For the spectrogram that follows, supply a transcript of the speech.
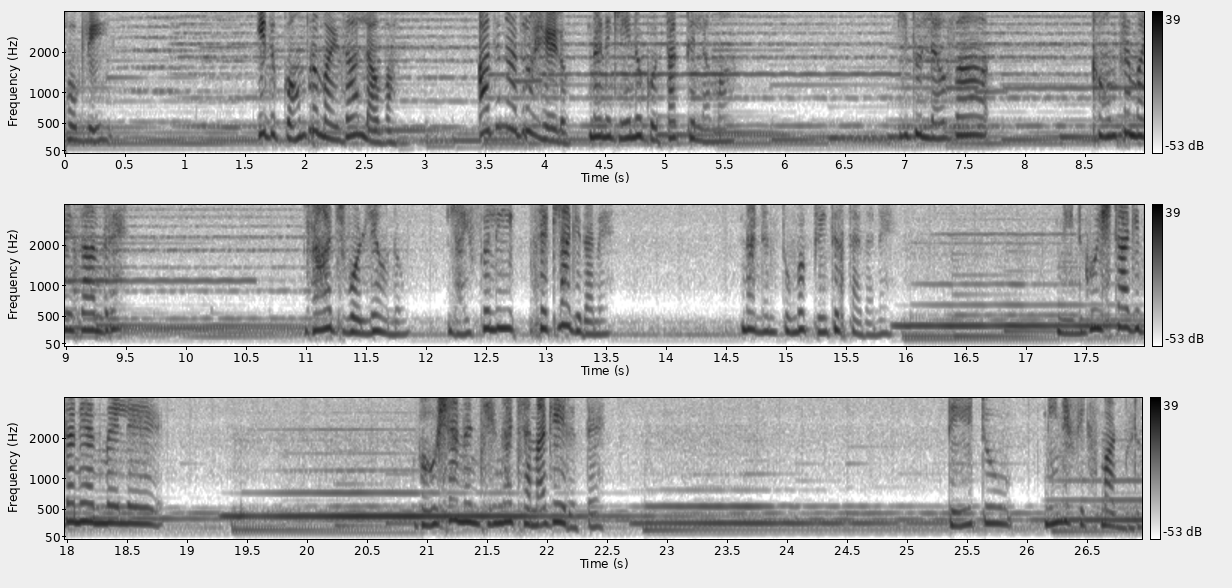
ಹೋಗ್ಲಿ ಇದು ಕಾಂಪ್ರಮೈಸಾ ಲವ್ವ ಅದನ್ನಾದ್ರೂ ಹೇಳು. ನನಗೇನು ಗೊತ್ತಾಗ್ತಿಲ್ಲಮ್ಮ ಇದು ಲವ್ ಕಾಂಪ್ರಮೈಸಾ ಅಂದ್ರೆ ರಾಜ್ ಒಳ್ಳೆಯವನು. ಲೈಫಲ್ಲಿ ಸೆಟ್ಲ್ ಆಗಿದ್ದಾನೆ. ನನ್ನನ್ನು ತುಂಬಾ ಪ್ರೀತಿಸ್ತಾ ಇದ್ದಾನೆ. ನಿನಗೂ ಇಷ್ಟ ಆಗಿದ್ದಾನೆ ಅಂದಮೇಲೆ ಬಹುಶಃ ನನ್ನ ಜೀವನ ಚೆನ್ನಾಗೇ ಇರುತ್ತೆ. ಡೇಟು ನೀನೇ ಫಿಕ್ಸ್ ಮಾಡ್ಬಿಡು.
